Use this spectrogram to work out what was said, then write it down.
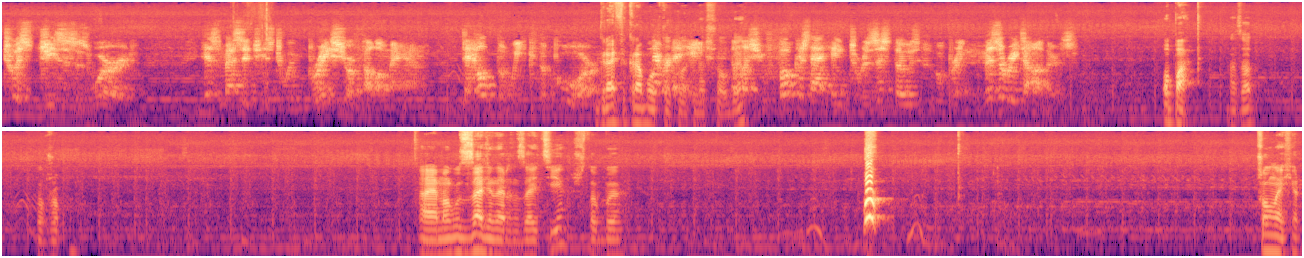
Twist Jesus' word. График работ какой-то нашел, да? Опа! Назад. В жопу. А, я могу сзади, наверное, зайти, чтобы... Шел нахер.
